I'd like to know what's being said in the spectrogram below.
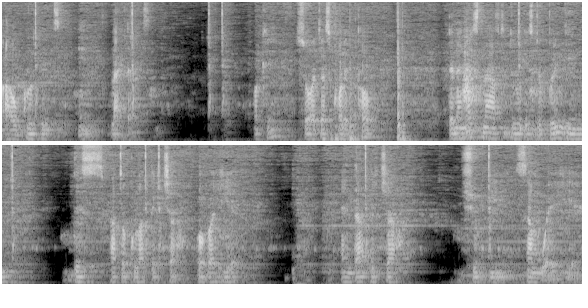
I'll group it in like that okay so I just call it top. Then the next thing I have to do is to bring in this particular picture over here. And that picture should be somewhere here.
